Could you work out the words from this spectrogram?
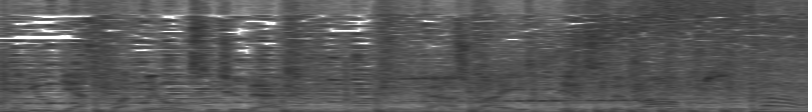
Can you guess what we'll listen to next? That's right, it's the drums.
